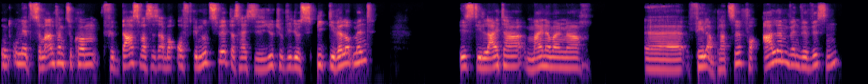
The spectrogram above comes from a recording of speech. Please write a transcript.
Und um jetzt zum Anfang zu kommen, für das, was es aber oft genutzt wird, das heißt, diese YouTube-Videos Speed Development, ist die Leiter meiner Meinung nach äh, fehl am Platze. Vor allem, wenn wir wissen,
